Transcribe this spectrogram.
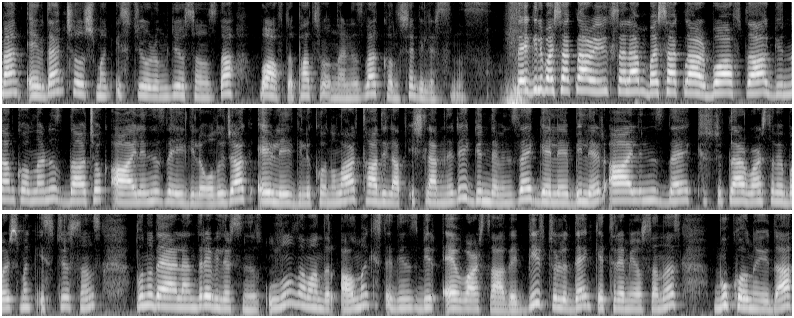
ben evden çalışmak istiyorum diyorsanız da bu hafta patronlarınızla konuşabilirsiniz. Sevgili Başaklar ve yükselen Başaklar bu hafta gündem konularınız daha çok ailenizle ilgili olacak. Evle ilgili konular, tadilat işlemleri gündeminize gelebilir. Ailenizde küslükler varsa ve barışmak istiyorsanız bunu değerlendirebilirsiniz. Uzun zamandır almak istediğiniz bir ev varsa ve bir türlü denk getiremiyorsanız bu konuyu da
